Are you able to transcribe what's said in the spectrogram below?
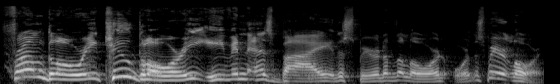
From glory to glory even as by the Spirit of the Lord or the Spirit Lord.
